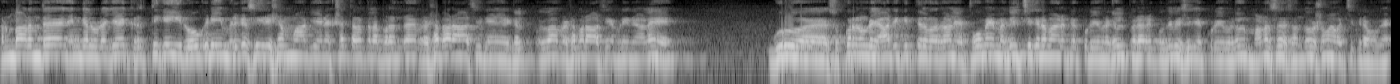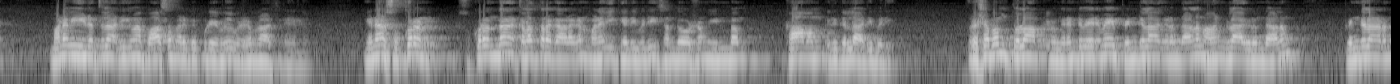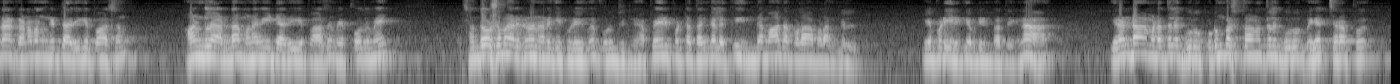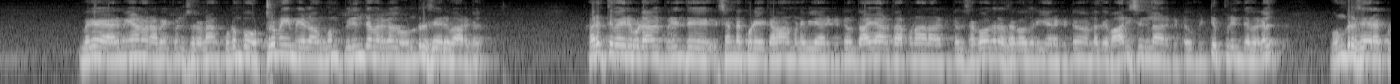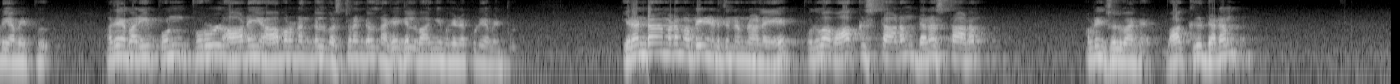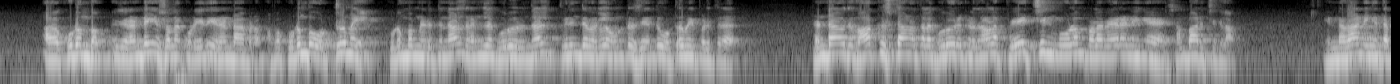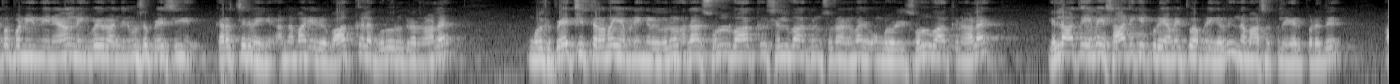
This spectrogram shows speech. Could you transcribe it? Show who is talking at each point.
Speaker 1: அன்பார்ந்த எங்களுடைய கிருத்திகை ரோகிணி மிருகசீரிஷம் ஆகிய நட்சத்திரத்தில் பிறந்த ரிஷபராசி நேயர்கள். பொதுவாக ரிஷபராசி அப்படின்னாலே குரு சுக்கரனுடைய ஆதிக்கத்தில் வரனால எப்போவுமே மகிழ்ச்சிகரமாக இருக்கக்கூடியவர்கள் பிறருக்கு உதவி செய்யக்கூடியவர்கள் மனசை சந்தோஷமாக வச்சுக்கிறவங்க மனைவி இடத்துல அதிகமாக பாசம் இருக்கக்கூடியவர்கள் ரிஷபராசி நேயர்கள். ஏன்னா சுக்கரன் சுக்கரன் தான் கலத்திரக்காரகன் மனைவிக்கு அதிபதி சந்தோஷம் இன்பம் காமம் இதுக்கெல்லாம் அதிபதி. ரிஷபம் துலாம் இவங்க ரெண்டு பேருமே பெண்களாக இருந்தாலும் ஆண்களாக இருந்தாலும் பெண்களாக இருந்தால் கணவன்கிட்ட அதிக பாசம் ஆண்களாக இருந்தால் மனைவியிட்ட அதிக பாசம் எப்போதுமே சந்தோஷமாக இருக்கணும்னு நினைக்கக்கூடியவங்க புரிஞ்சுக்குங்க. அப்பேற்பட்ட தங்களுக்கு இந்த மாத பலாபலங்கள் எப்படி இருக்குது அப்படின்னு பார்த்தீங்கன்னா இரண்டாம் இடத்துல குரு குடும்பஸ்தானத்தில் குரு மிகச்சிறப்பு மிக அருமையான ஒரு அமைப்புன்னு சொல்லலாம். குடும்ப ஒற்றுமை மேலோங்கும் பிரிந்தவர்கள் ஒன்று சேருவார்கள். கருத்து வேறுபடாமல் பிரிந்து செல்லக்கூடிய கணவன் மனைவியாக இருக்கட்டும் தாயார் தாப்பனாராக இருக்கட்டும் சகோதர சகோதரியாக இருக்கட்டும் அல்லது வாரிசுகளாக இருக்கட்டும் விட்டு பிரிந்தவர்கள் ஒன்று சேரக்கூடிய அமைப்பு. அதே மாதிரி பொன் பொருள் ஆடை ஆபரணங்கள் வஸ்திரங்கள் நகைகள் வாங்கி மகிழக்கூடிய அமைப்பு. இரண்டாம் இடம் அப்படின்னு எடுத்துனோம்னாலே பொதுவாக வாக்குஸ்தானம் தனஸ்தானம் அப்படின்னு சொல்லுவாங்க. வாக்கு தனம் குடும்பம். இது ரெண்டையும் சொல்லக்கூடியது இரண்டாம் இடம். அப்போ குடும்ப ஒற்றுமை. குடும்பம் எடுத்தினால் ரெண்டில் குரு இருந்தால் பிரிந்தவர்களை ஒன்று சேர்ந்து ஒற்றுமைப்படுத்துகிறார் ரெண்டாவது வாக்குஸ்தானத்தில் குரு இருக்கிறதுனால பேச்சின் மூலம் பல பேரை நீங்கள் சம்பாரிச்சுக்கலாம். என்னதான் நீங்கள் தப்பு பண்ணியிருந்தீங்கனாலும் நீங்கள் போய் ஒரு அஞ்சு நிமிஷம் பேசி கரைச்சிருவீங்க. அந்த மாதிரி ஒரு வாக்கில் குரு இருக்கிறதுனால உங்களுக்கு பேச்சு திறமை அப்படிங்கிறது வரும். அதாவது சொல் வாக்கு செல்வாக்குன்னு சொல்கிறாங்க மாதிரி உங்களுடைய சொல் வாக்குனால எல்லாத்தையுமே சாதிக்கக்கூடிய அமைப்பு அப்படிங்கிறது இந்த மாதத்தில் ஏற்படுது.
